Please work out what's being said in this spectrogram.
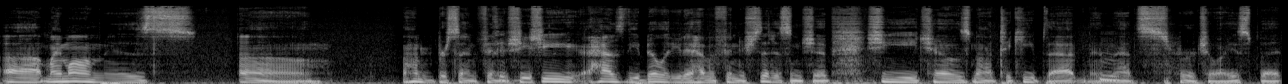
uh, my mom is uh, hundred percent Finnish. She she has the ability to have a Finnish citizenship. She chose not to keep that, and Mm. that's her choice. But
